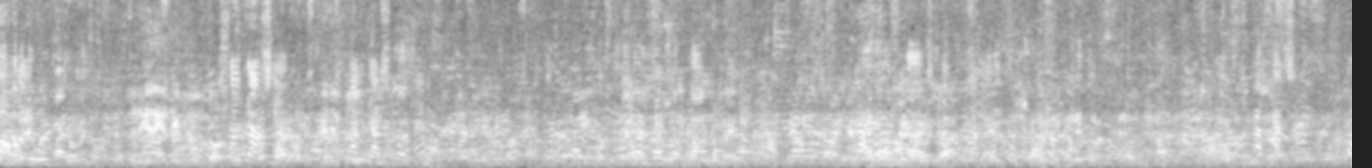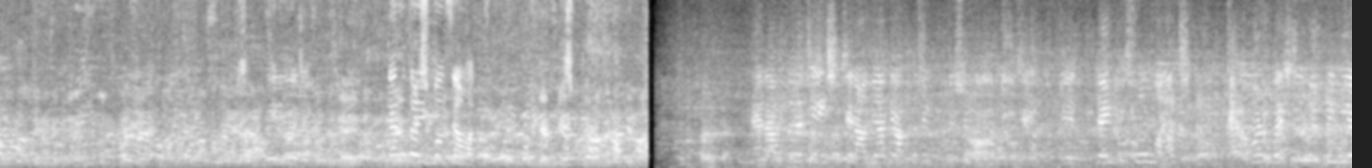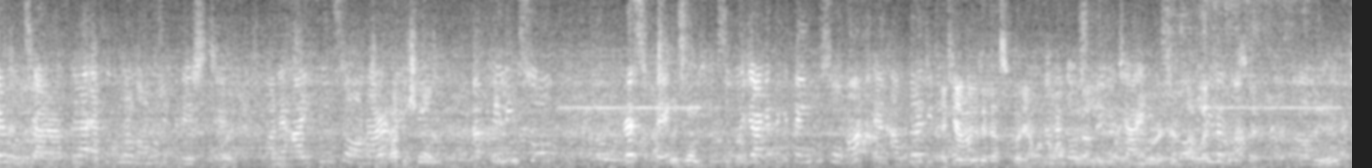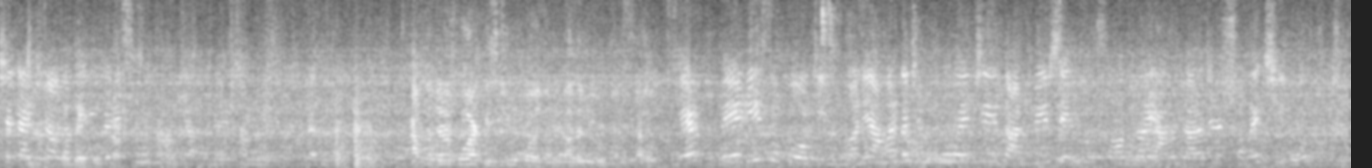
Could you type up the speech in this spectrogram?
আসি। দেরি হয়ে যাবে তেরো তারিখ বলছে আমাকে And আপনারা যে এসেছেন আমি আগে আপনাদের উদ্দেশ্যে কথা বলতে চাই। যে থ্যাংক ইউ সো মাচ আমার ওয়েস্ট প্রিমিয়ার হচ্ছে আর আপনারা এতগুলো মানুষ এখানে এসেছেন। মানে I feel so honour I feeling so respect ওই জায়গা থেকে thank you so much and আপনারা যেটা চান আমরা দশ দিন চাই। সেটা ইনশাআল্লাহ ভেরি ভেরি সুন আমি আপনাদের সামনে ভেরি সাপোর্টিভ মানে আমার কাছে মনে হয়েছে তানভীর সবাই আরও যারা যারা সবাই ছিল,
